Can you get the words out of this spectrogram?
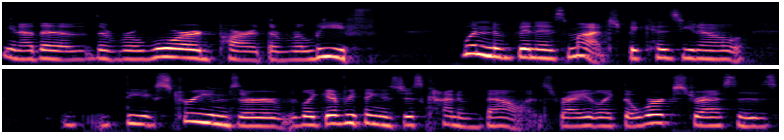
You know, the the reward part, the relief wouldn't have been as much because you know the extremes are like everything is just kind of balanced right? Like the work stress is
